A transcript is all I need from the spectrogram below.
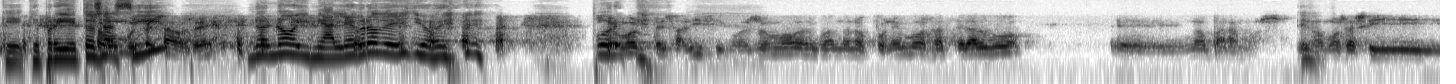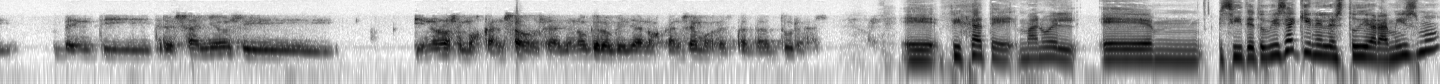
que, proyectos así... ¿eh? No, no, y me alegro de ello. ¿eh? Somos pesadísimos, somos cuando nos ponemos a hacer algo eh, no paramos. Llevamos así 23 años y, y no nos hemos cansado, o sea que no creo que ya nos cansemos a estas alturas. Eh, fíjate, Manuel, em, si te tuviese aquí en el estudio ahora mismo,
